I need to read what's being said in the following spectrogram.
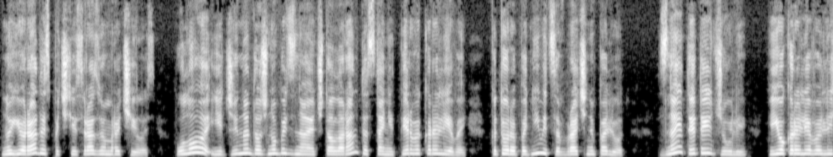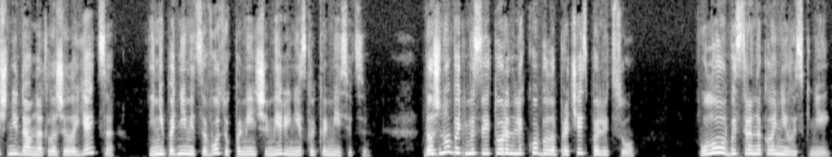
но ее радость почти сразу омрачилась. Улоа и Джина, должно быть, знают, что Лоранта станет первой королевой, которая поднимется в брачный полет. Знает это и Джули. Ее королева лишь недавно отложила яйца и не поднимется в воздух по меньшей мере несколько месяцев. Должно быть, мысли Торрен легко было прочесть по лицу. Улова быстро наклонилась к ней.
